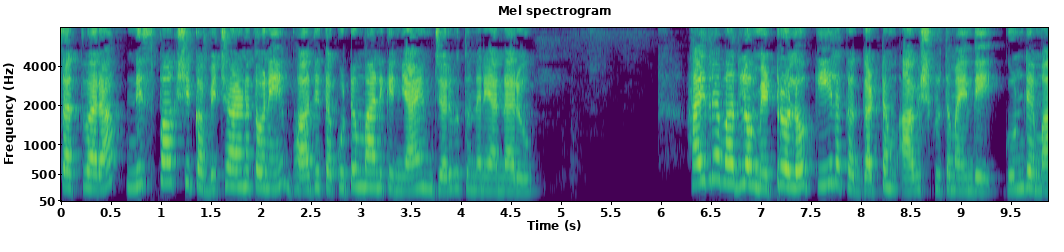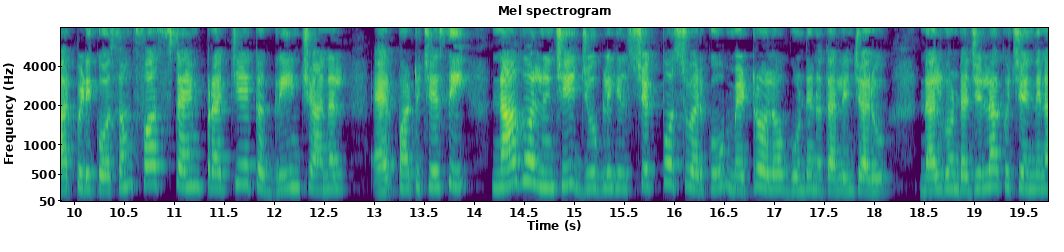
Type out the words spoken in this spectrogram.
సత్వర నిష్పాక్షిక విచారణతోనే బాధిత కుటుంబానికి న్యాయం జరుగుతుందని అన్నారు. హైదరాబాద్లో మెట్రోలో కీలక ఘట్టం ఆవిష్కృతమైంది. గుండె మార్పిడి కోసం ఫస్ట్ టైం ప్రత్యేక గ్రీన్ ఛానల్ ఏర్పాటు చేసి నాగోల్ నుంచి జూబ్లీహిల్స్ చెక్పోస్ట్ వరకు మెట్రోలో గుండెను తరలించారు. నల్గొండ జిల్లాకు చెందిన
